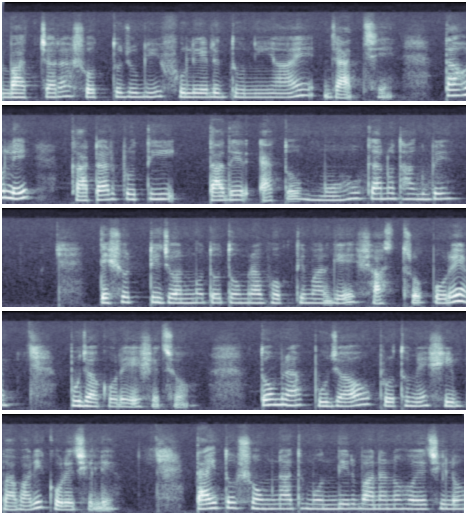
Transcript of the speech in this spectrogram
বাচ্চারা সত্যযুগী ফুলের দুনিয়ায় যাচ্ছে। তাহলে কাটার প্রতি তাদের এত মোহ কেন থাকবে? তেষট্টি জন্ম তো তোমরা ভক্তিমার্গে শাস্ত্র পড়ে পূজা করে এসেছ। তোমরা পূজাও প্রথমে শিব বাবারই করেছিলে। তাই তো সোমনাথ মন্দির বানানো হয়েছিল।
